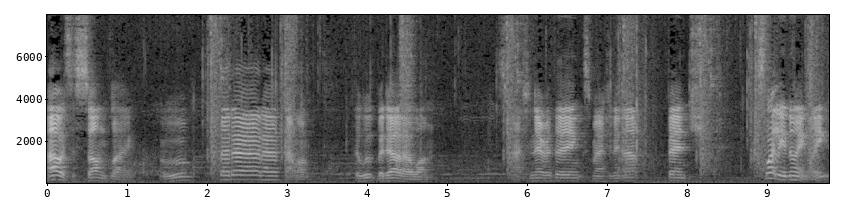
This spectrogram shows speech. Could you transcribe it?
Oh, it's a song playing. Ooh, da da da. That one. The whoop ba da da one. Smashing everything, smashing it up. Bench. Slightly annoyingly,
